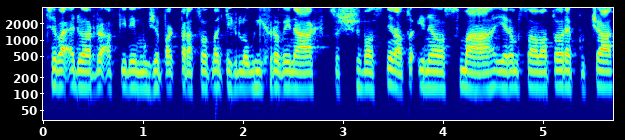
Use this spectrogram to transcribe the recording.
třeba Eduardo Affini může pak pracovat na těch dlouhých rovinách, což vlastně na to Ineos má, jenom Salvatore Puča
